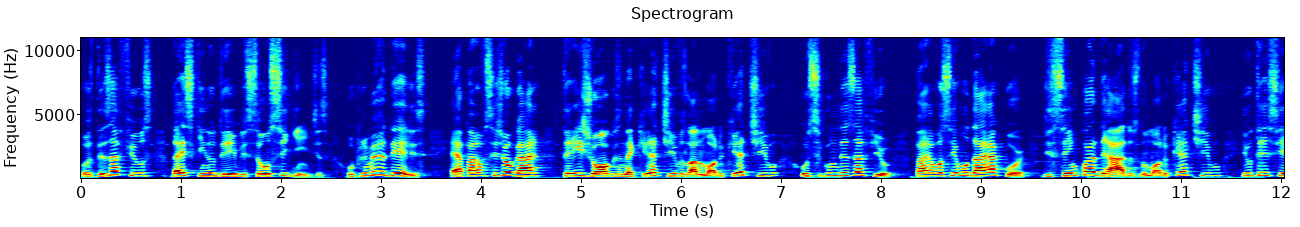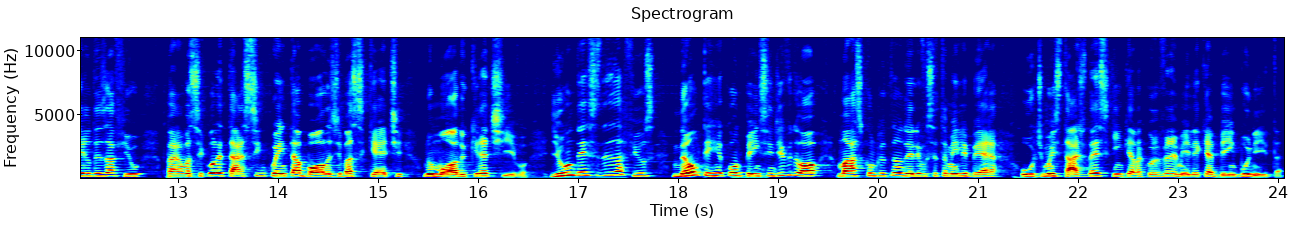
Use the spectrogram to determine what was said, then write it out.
os desafios da skin do Drible são os seguintes. O primeiro deles é para você jogar três jogos né, criativos lá no modo criativo. O segundo desafio, para você mudar a cor de 100 quadrados no modo criativo. E o terceiro desafio, para você coletar 50 bolas de basquete no modo criativo. E um desses desafios não tem recompensa individual, mas completando ele você também libera o último estágio da skin, que é da cor vermelha, que é bem bonita.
